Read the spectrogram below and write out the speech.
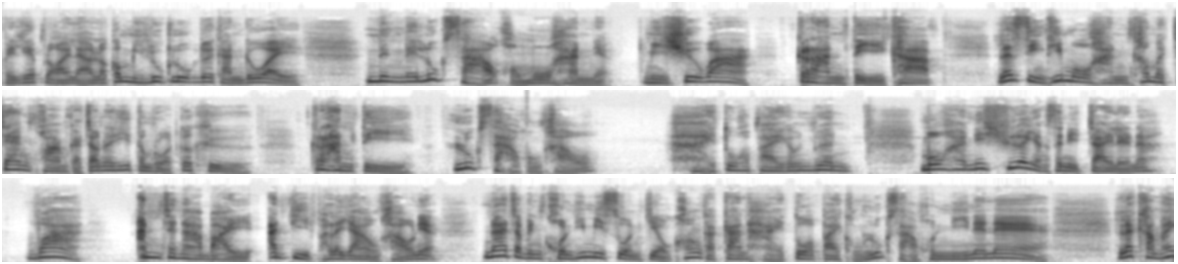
ไปเรียบร้อยแล้ว แล้วก็มีลูกๆด้วยกันด้วย หนึ่งในลูกสาวของโมฮันเนี่ยมีชื่อว่ากรันตีครับ และสิ่งที่โมฮันเข้ามาแจ้งความกับเจ้าหน้าที่ตำรวจก็คือกรันตีลูกสาวของเขา หายตัวไปครับเพื่อนๆโมฮันนี่เชื่ออย่างสนิทใจเลยนะ ว่า อัญชนาใบอดีตภรรยาของเขาเนี่ยน่าจะเป็นคนที่มีส่วนเกี่ยวข้องกับการหายตัวไปของลูกสาวคนนี้แน่ ๆ และคำให้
